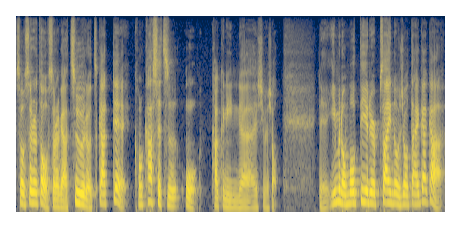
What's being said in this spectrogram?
そうすると、それがツールを使って、この仮説を確認しましょう。で、今の持っている Psi の状態がが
